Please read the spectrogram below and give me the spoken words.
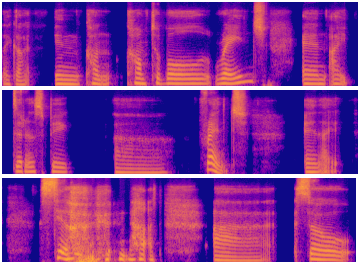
like a in con- comfortable range, and I didn't speak uh, French, and I still not. Uh, so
